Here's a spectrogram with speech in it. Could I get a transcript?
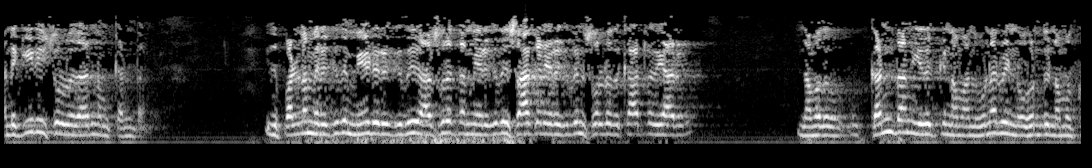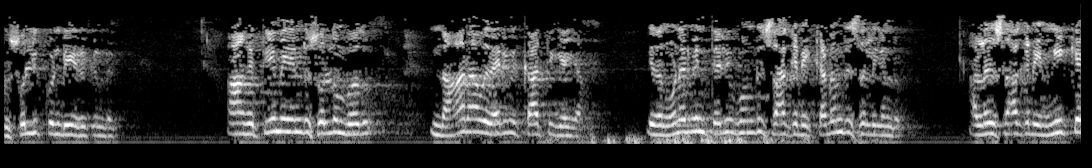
அந்த கீதை சொல்வதாரு நம் கண் தான் இது பள்ளம் இருக்குது மேடு இருக்குது அசுரத்தன்மை இருக்குது சாக்கடை இருக்குதுன்னு சொல்றது காட்டுறது யாரு? நமது கண் தான் இதுக்கு நம்ம அந்த உணர்வை நுகர்ந்து நமக்கு சொல்லிக்கொண்டே இருக்கின்றது. ஆக தீமை என்று சொல்லும்போது இந்த ஆறாவது அறிவு கார்த்திகேயா இதன் உணர்வின் தெளிவு கொண்டு சாக்கடை கடந்து செல்லுகின்றோம் அல்லது சாக்கடை நீக்க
